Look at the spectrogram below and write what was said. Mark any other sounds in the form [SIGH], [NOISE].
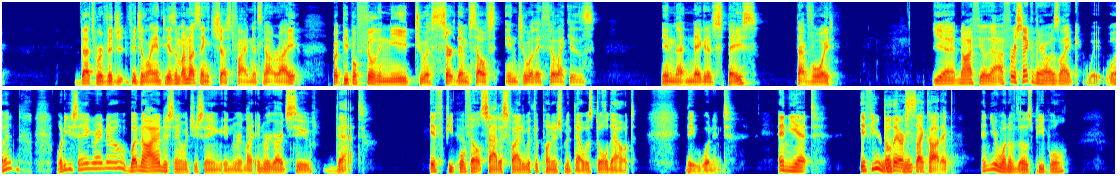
that's where vig- vigilantism, I'm not saying it's justified and it's not right, but people feel the need to assert themselves into what they feel like is in that negative space, that void. Yeah, no, I feel that. For a second there, I was like, "Wait, what? What are you saying right now?" But no, I understand what you're saying in re- in regards to that. If people Yeah. felt satisfied with the punishment that was doled out, they wouldn't. And yet, if you're Though they are psychotic, and you're one of those people,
